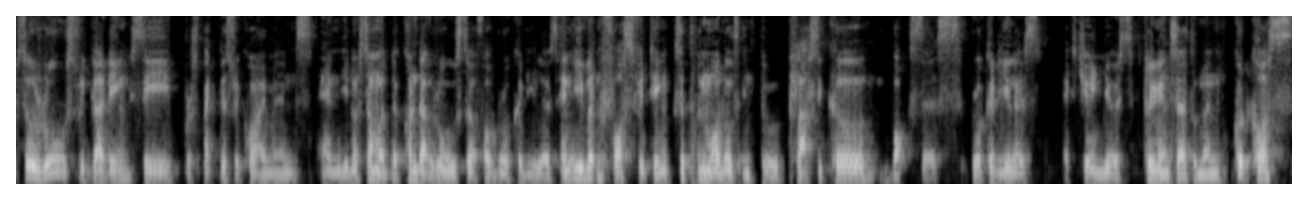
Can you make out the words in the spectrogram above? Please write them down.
So rules regarding, say, prospectus requirements and you know some of the conduct rules for broker dealers, and even force fitting certain models into classical boxes, broker dealers exchanges, clearing and settlement could cause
